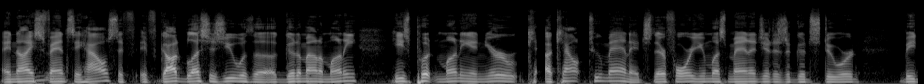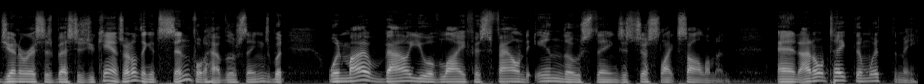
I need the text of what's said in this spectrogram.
a nice, mm-hmm. fancy house. If, if God blesses you with a, a good amount of money, He's put money in your account to manage. Therefore, you must manage it as a good steward. Be generous as best as you can. So I don't think it's sinful to have those things. But when my value of life is found in those things, it's just like Solomon. And I don't take them with me.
